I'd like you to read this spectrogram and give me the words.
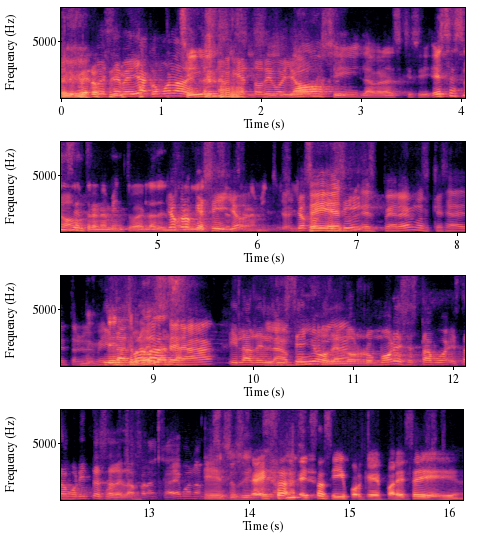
Primero, pues se veía como una de entrenamiento, digo yo. No, sí, la verdad es que sí. Esa sí es de entrenamiento, ¿eh? La del yo creo que sí, yo, yo, creo que sí. Esperemos que sea de entrenamiento. Y, la, nueva, será y la del diseño de los rumores está, está bonita esa de la franja, ¿eh? Bueno, a mí Eso sí. Esa, esa sí, porque parece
